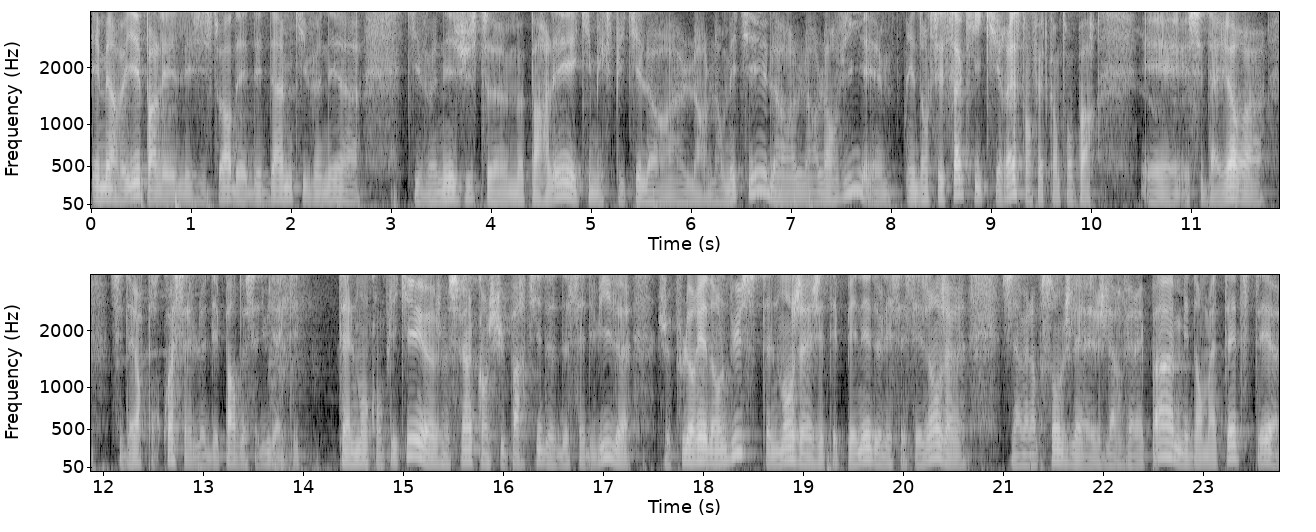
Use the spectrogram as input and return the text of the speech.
émerveillé par les, histoires des, dames qui venaient, euh, qui venaient juste euh, me parler et qui m'expliquaient leur, leur, métier, leur, leur, vie. Et, donc c'est ça qui, qui, reste en fait quand on part. Et, c'est d'ailleurs euh, c'est d'ailleurs pourquoi le départ de cette ville a été tellement compliqué. Euh, je me souviens quand je suis parti de, cette ville, je pleurais dans le bus tellement j'étais peiné de laisser ces gens. J'avais l'impression que je les, je les reverrais pas, mais dans ma tête, c'était euh,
